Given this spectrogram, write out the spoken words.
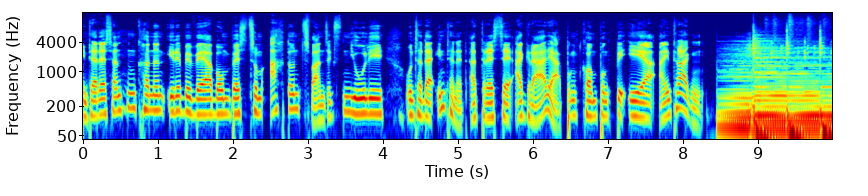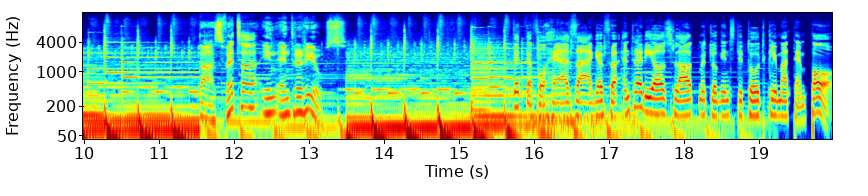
Interessenten können ihre Bewerbung bis zum 28. Juli unter der Internetadresse agraria.com.br eintragen. Das Wetter in Entre Rios. Wettervorhersage für Entre Rios laut Metlog-Institut Klimatempo.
